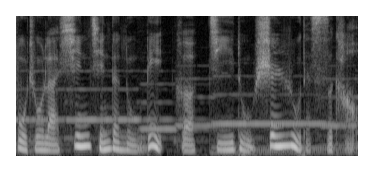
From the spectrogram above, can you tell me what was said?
付出了辛勤的努力和极度深入的思考。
